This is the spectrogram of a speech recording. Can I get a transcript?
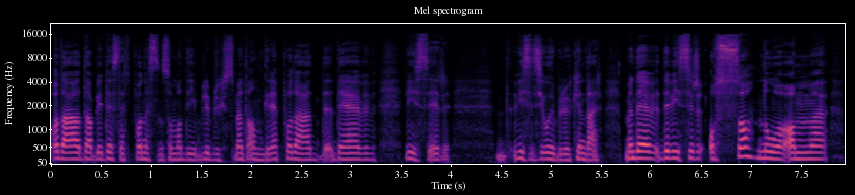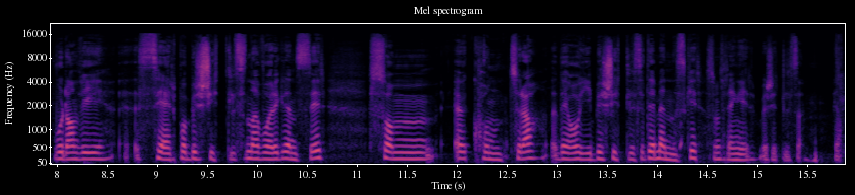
Og da, da, blir det sett på nesten som at de blir brukt som et angrep. Og da, det viser vises i ordbruken der. Men det, det, viser også noe om hvordan vi ser på beskyttelsen av våre grenser som kontra det å gi beskyttelse til mennesker som trenger beskyttelse. Ja.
